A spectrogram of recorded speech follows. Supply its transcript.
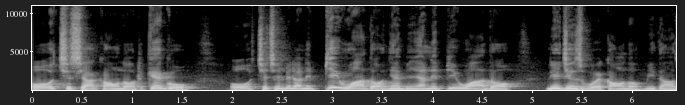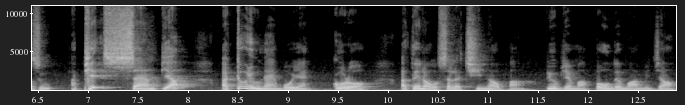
အိုးချစ်စရာကောင်းသောတကယ့်ကိုအိုးချစ်ချင်းမြတ်တာနဲ့ပြေဝသောဉာဏ်ပညာနဲ့ပြေဝသော နေခြင်းစပွဲကောင်းသောမိသားစုအဖြစ်စံပြအတူယူနိုင်ဖို့ရန်ကိုတော်အသင်းတော်ကိုဆက်လက်ချီးမြှောက်ပါပြုပြင်ပါပုံသွင်းပါမိကြောင်း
